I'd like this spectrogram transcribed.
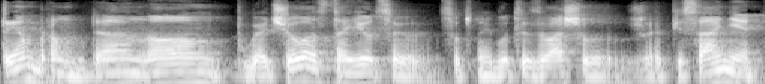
тембром, да, но Пугачева остается, собственно, вот из вашего уже описания,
